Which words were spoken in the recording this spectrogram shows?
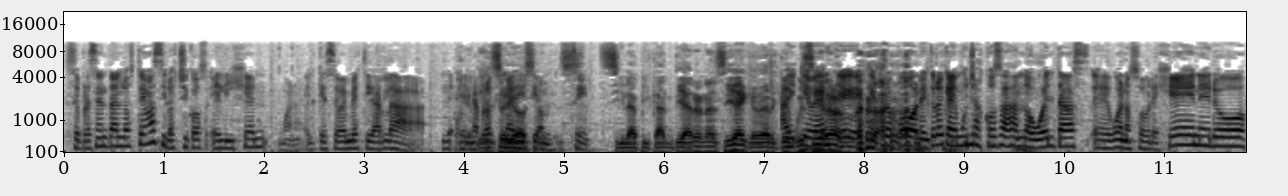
se presentan los temas y los chicos eligen, bueno, el que se va a investigar la, en la próxima edición. Si, sí. si la picantearon así, hay que ver qué hay que ver qué, proponen. Creo que hay muchas cosas dando vueltas, eh, bueno, sobre género,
